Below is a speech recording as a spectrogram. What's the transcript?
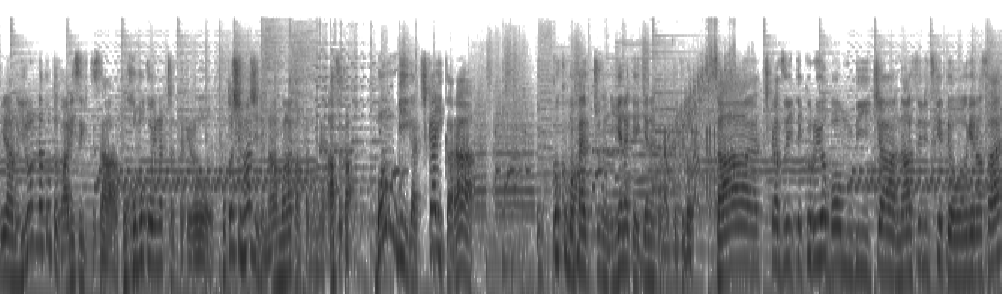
いや、あの、いろんなことがありすぎてさ、ボコボコになっちゃったけど、今年マジで何もなかったもんね。あ、そっか、ボンビーが近いから、一刻も早くちょっと逃げなきゃいけないと思ったけど、さあ、近づいてくるよ、ボンビーちゃん。なすりつけておあげなさい。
